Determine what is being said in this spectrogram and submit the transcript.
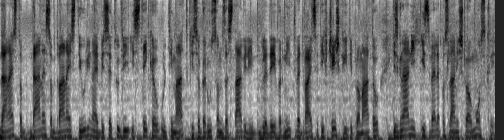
Danes ob, danes ob 12. uri naj bi se tudi iztekel ultimat, ki so ga Rusom zastavili glede vrnitve 20 čeških diplomatov, izgnanih iz veleposlaništva v Moskvi.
